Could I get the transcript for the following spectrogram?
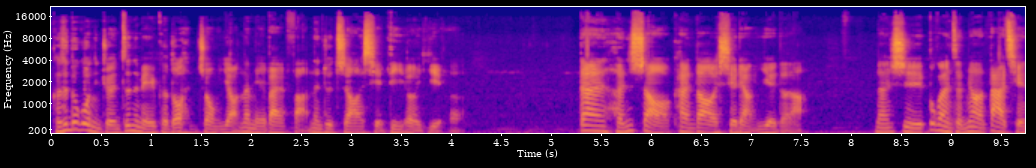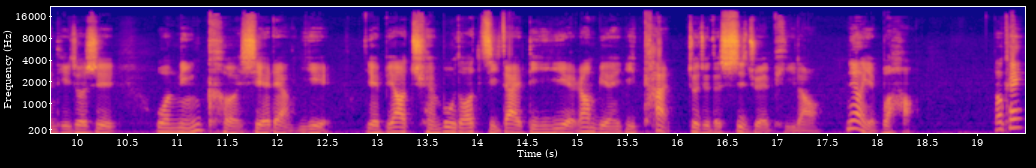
可是如果你觉得真的每一个都很重要，那没办法，那就只好写第二页了。但很少看到写两页的啦。但是不管怎么样，大前提就是我宁可写两页，也不要全部都挤在第一页，让别人一看就觉得视觉疲劳，那样也不好。OK，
